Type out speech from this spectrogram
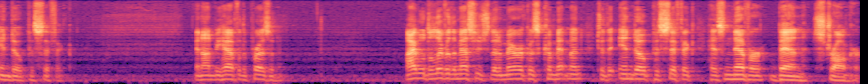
Indo-Pacific and on behalf of the President, I will deliver the message that America's commitment to the Indo-Pacific has never been stronger.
